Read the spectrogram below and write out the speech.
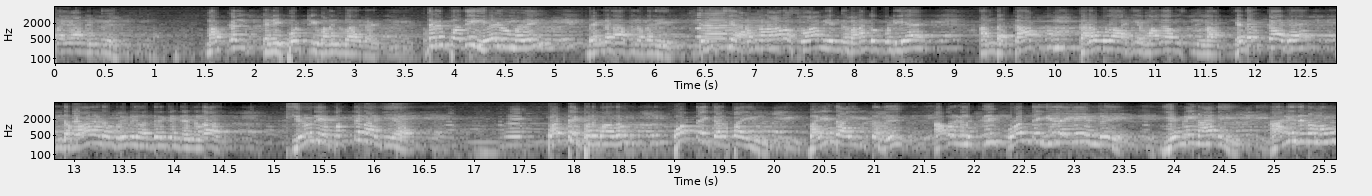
அழகமலையான் என்று மக்கள் என்னை போற்றி வணங்குவார்கள். திருப்பதி ஏழுமலை வெங்கடாசலபதி. திருச்சி அரங்கநாத சுவாமி என்று வணங்கக்கூடிய அந்த காக்கும் கடவுளாகிய மகாவிஷ்ணு தான் எதற்காக இந்த மாநில உரிமையில் வந்திருக்கின்றேன் என்றால் என்னுடைய பக்தனாகிய கோட்டை பெருமாளும் கோட்டை கற்பாயும் வயதாகிவிட்டது. அவர்களுக்கு குழந்தை இல்லையே என்று எமை நாடி அனிதினமும்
